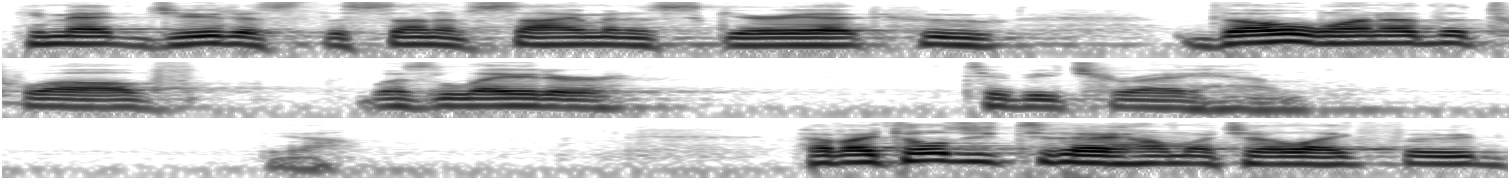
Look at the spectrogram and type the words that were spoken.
He meant Judas, the son of Simon Iscariot, who, though one of the twelve, was later to betray him. Yeah. Have I told you today how much I like food?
